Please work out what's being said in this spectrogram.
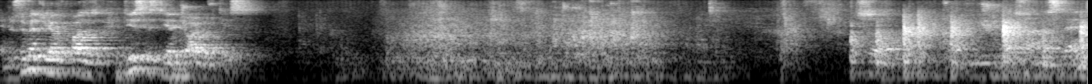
And the symmetry, of course, is this is the adjoint of this. So, we should also understand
